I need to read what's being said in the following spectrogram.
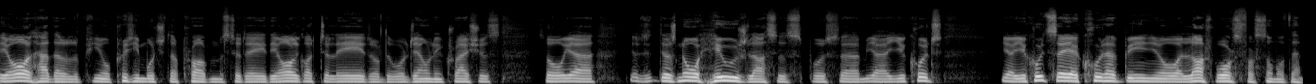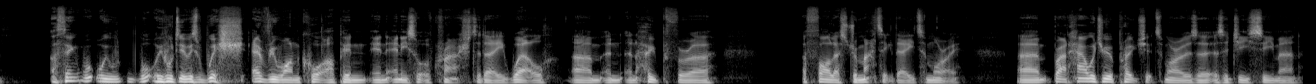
they all had their you know pretty much their problems today. They all got delayed or they were down in crashes. So yeah, there's, there's no huge losses, but um, yeah, you could yeah, you could say it could have been, you know, a lot worse for some of them. I think what we what we will do is wish everyone caught up in, in any sort of crash today well, um, and and hope for a a far less dramatic day tomorrow. Um, Brad, how would you approach it tomorrow as a as a GC man?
